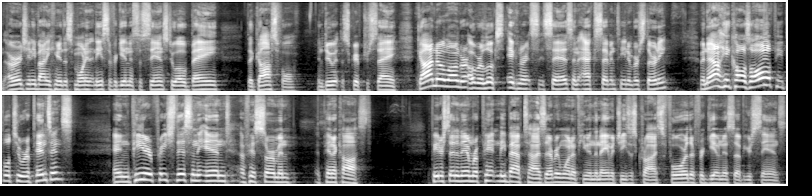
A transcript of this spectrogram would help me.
I urge anybody here this morning that needs the forgiveness of sins to obey the gospel and do what the scriptures say. God no longer overlooks ignorance, it says in Acts 17 and verse 30. But now he calls all people to repentance. And Peter preached this in the end of his sermon at Pentecost. Peter said to them, Repent and be baptized, every one of you, in the name of Jesus Christ, for the forgiveness of your sins,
